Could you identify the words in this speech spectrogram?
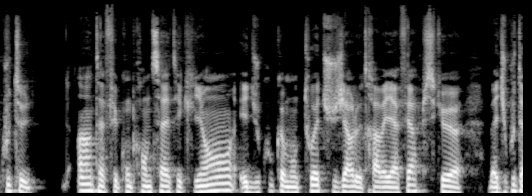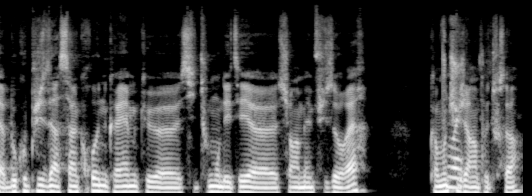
coup, te, un, t'as fait comprendre ça à tes clients et du coup comment toi tu gères le travail à faire puisque bah du coup t'as beaucoup plus d'asynchrone quand même que euh, si tout le monde était euh, sur un même fuseau horaire. Comment tu gères un peu tout ça?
